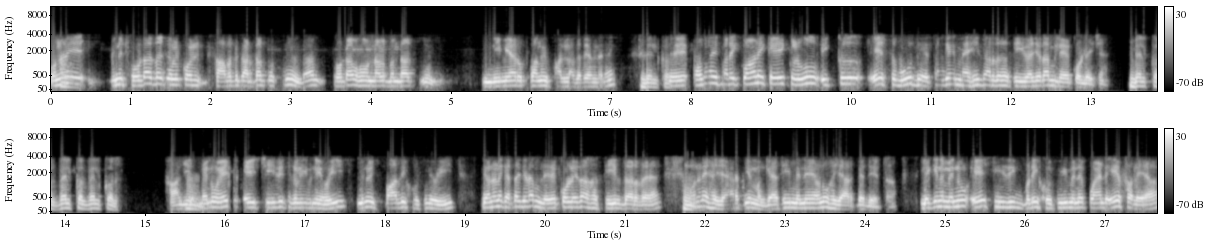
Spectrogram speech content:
ਉਹਨਾਂ ਨੇ ਮੈਨੂੰ ਛੋਟਾ ਤਾਂ ਚਲ ਕੋਈ ਸਾਬਤ ਕਰਦਾ ਕੁਝ ਨਹੀਂ ਹੁੰਦਾ। ਛੋਟਾ ਹੋਣ ਨਾਲ ਬੰਦਾ ਨੀਵੀਆਂ ਰੁੱਖਾਂ ਨੂੰ ਫਲ ਲੱਗਦੇ ਹੁੰਦੇ ਨੇ ਬਿਲਕੁਲ ਤੇ ਉਹਨਾਂ ਨੇ ਪਰ ਇੱਕ ਉਹਨਾਂ ਨੇ ਕਿ ਕਲੂ ਇੱਕ ਇਹ ਸਬੂਤ ਦੇ ਦਿੱਤਾ ਕਿ ਮੈਂ ਹੀ ਦਰਦ ਹਸੀਬ ਹੈ ਜਿਹੜਾ ਮਲੇਰ ਕੋਟਲੇ 'ਚ। ਬਿਲਕੁਲ ਬਿਲਕੁਲ ਬਿਲਕੁਲ ਹਾਂਜੀ। ਮੈਨੂੰ ਇਹ ਇਸ ਚੀਜ਼ ਦੀ ਤਕਲੀਫ ਨਹੀਂ ਹੋਈ ਮੈਨੂੰ ਇਸ ਬਾਤ ਦੀ ਖੁਸ਼ੀ ਹੋਈ ਕਿ ਉਹਨਾਂ ਨੇ ਕਹਤਾ ਜਿਹੜਾ ਮਲੇਰ ਕੋਲੇ ਦਾ ਹਸੀਬ ਦਰਦ ਹੈ। ਉਹਨਾਂ ਨੇ 1000 ਰੁਪਏ ਮੰਗਿਆ ਸੀ ਮੈਨੇ ਉਹਨੂੰ 1000 ਰੁਪਏ ਦੇ ਦਿੱਤਾ ਲੇਕਿਨ ਮੈਨੂੰ ਇਸ ਚੀਜ਼ ਦੀ ਬੜੀ ਖੁਸ਼ੀ ਮੈਨੇ ਪੁਆਇੰਟ ਇਹ ਫਲਿਆ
